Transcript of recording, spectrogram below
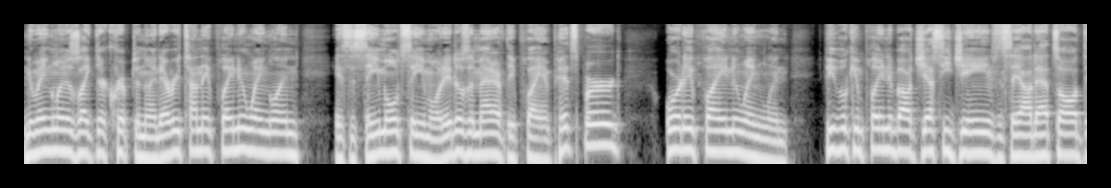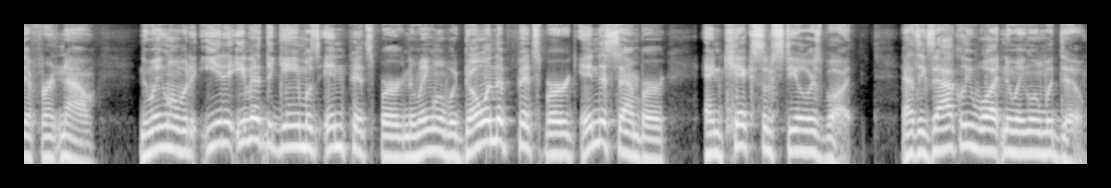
New England is like their kryptonite. Every time they play New England, it's the same old, same old. It doesn't matter if they play in Pittsburgh or they play in New England. People complain about Jesse James and say, oh, that's all different. now. New England would, even even if the game was in Pittsburgh, New England would go into Pittsburgh in December and kick some Steelers' butt. That's exactly what New England would do.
